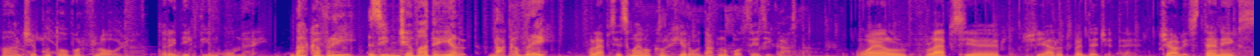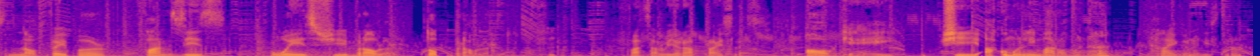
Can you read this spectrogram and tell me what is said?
A început overflow-ul. Ridic din umeri. Dacă vrei, zim ceva de el. Dacă vrei. Flaps is my local hero, dar nu pot să-i zic asta. Well, Flaps e și arăt pe degete. Charlie Stanix, No Vapor, Fun Ziz, Waze și Brawler. Top Brawler. Fața lui era priceless. Ok. Și acum în limba română? Hai că ne distrăm.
